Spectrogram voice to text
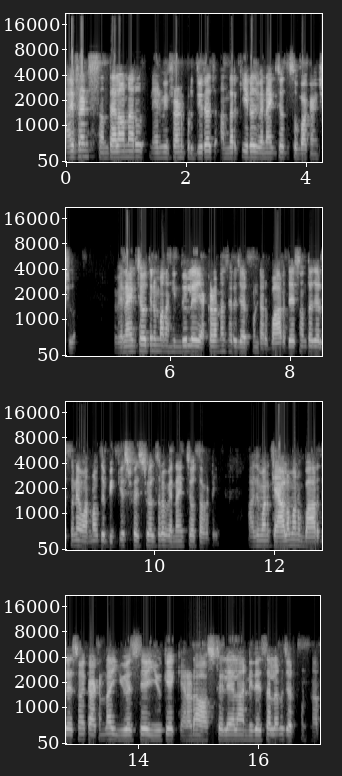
హాయ్ ఫ్రెండ్స్ అంతా ఎలా ఉన్నారు? నేను మీ ఫ్రెండ్ పృథ్వీరాజ్. అందరికీ ఈరోజు వినాయక చవితి శుభాకాంక్షలు. వినాయక చవితిని మన హిందువులు ఎక్కడన్నా సరే జరుపుకుంటారు. భారతదేశం అంతా జరుపుకునే వన్ ఆఫ్ ది బిగ్గెస్ట్ ఫెస్టివల్స్లో వినాయక చవితి ఒకటి. అది మన కేవలం మన భారతదేశమే కాకుండా యుఎస్ఏ యూకే కెనడా ఆస్ట్రేలియా ఇలా అన్ని దేశాల్లోనూ జరుపుకుంటున్నారు.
